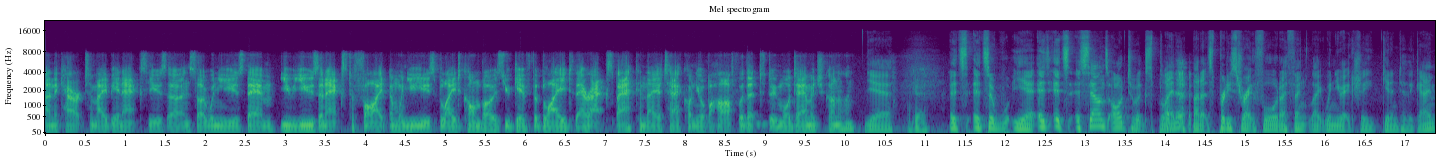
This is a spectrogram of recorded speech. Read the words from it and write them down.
and the character may be an axe user, and so when you use them, you use an axe to fight, and when you use blade combos, you give the blade their axe back, and they attack on your behalf with it to do more damage, kind of thing. Yeah. Okay. It's it's a yeah it, it's it sounds odd to explain it, but it's pretty straightforward. I think like when you actually get into the game,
